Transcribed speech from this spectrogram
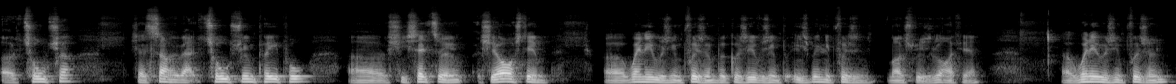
uh, torture. She had something about torturing people. Uh, she said to him, she asked him uh, when he was in prison, because he was in, he's been in prison most of his life, yeah. Uh, when he was in prison,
